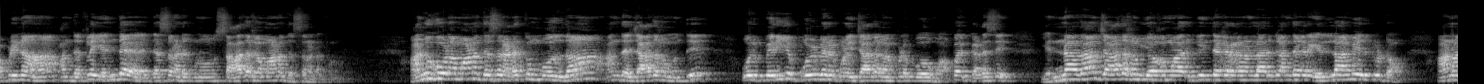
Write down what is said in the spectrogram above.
அப்படின்னா அந்த இடத்துல எந்த தசை நடக்கணும்? சாதகமான தசை நடக்கணும். அனுகூலமான தசை நடக்கும்போது தான் அந்த ஜாதகம் வந்து ஒரு பெரிய புகழ் பெறக்கூடிய ஜாதகம் அமைப்புல போகும். அப்ப கடைசி என்னதான் ஜாதகம் யோகமா இருக்கு இந்த கிரகம் நல்லா இருக்கு அந்த கிரகம் எல்லாமே இருக்கட்டும். ஆனா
